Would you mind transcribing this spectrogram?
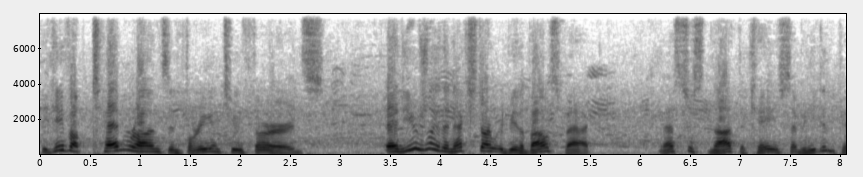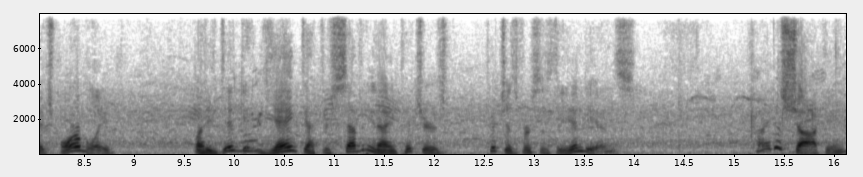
He gave up 10 runs in three and two thirds. And usually the next start would be the bounce back. That's just not the case. I mean, he didn't pitch horribly, but he did get yanked after 79 pitchers, pitches versus the Indians. Kind of shocking.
